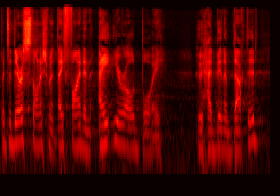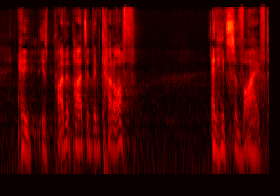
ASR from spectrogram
but to their astonishment, they find an eight year old boy who had been abducted and his private parts had been cut off and he'd survived.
